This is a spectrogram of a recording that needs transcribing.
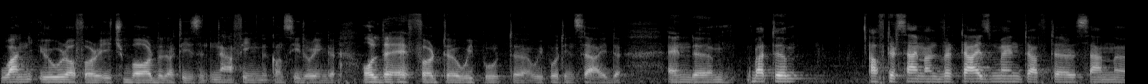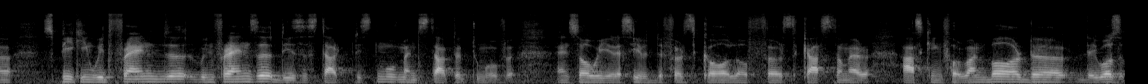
one euro for each board. That is nothing considering all the effort uh, we put uh, we put inside. And um, but. Um, after some advertisement, after some uh, speaking with, friend, uh, with friends, uh, this, start, this movement started to move. And so we received the first call of first customer asking for one board. Uh, there was a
